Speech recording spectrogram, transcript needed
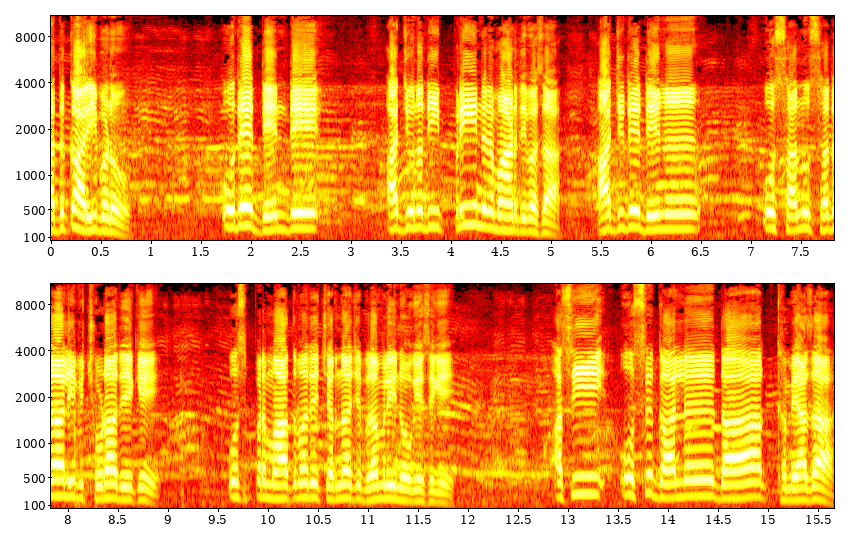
ਅਧਿਕਾਰੀ ਬਣੋ। ਉਹਦੇ ਦਿਨ ਦੇ, ਅੱਜ ਉਹਨਾਂ ਦੀ ਪ੍ਰੀ ਨਿਰਮਾਣ ਦਿਵਸ ਆ। ਅੱਜ ਦੇ ਦਿਨ ਉਹ ਸਾਨੂੰ ਸਦਾ ਲਈ ਵਿਛੋੜਾ ਦੇ ਕੇ ਉਸ ਪਰਮਾਤਮਾ ਦੇ ਚਰਨਾਂ 'ਚ ਬ੍ਰਹਮਲੀਨ ਹੋ ਗਏ ਸੀਗੇ। ਅਸੀਂ ਉਸ ਗੱਲ ਦਾ ਖਮਿਆਜ਼ਾ,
